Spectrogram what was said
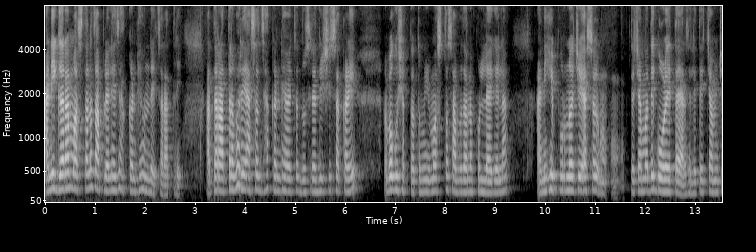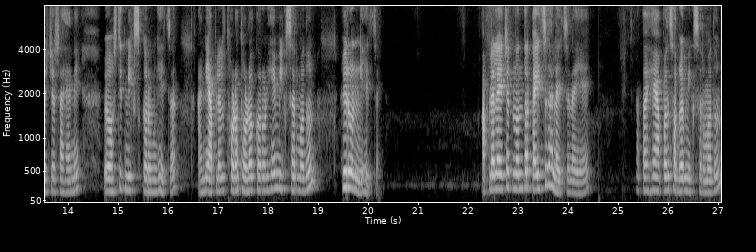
आणि गरम असतानाच आपल्याला हे झाकण ठेवून द्यायचं रात्री. आता रात्रभर हे असंच झाकण ठेवायचं दुसऱ्या दिवशी सकाळी बघू शकता तुम्ही मस्त साबुदाणा फुलल्या गेला आणि हे पूर्ण जे असं त्याच्यामध्ये गोळे तयार झाले ते चमच्याच्या सहाय्याने व्यवस्थित मिक्स करून घ्यायचं आणि आपल्याला थोडं थोडं करून हे मिक्सरमधून फिरून घ्यायचं आहे आपल्याला याच्यात नंतर काहीच घालायचं नाही आहे आता हे आपण सगळं मिक्सरमधून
